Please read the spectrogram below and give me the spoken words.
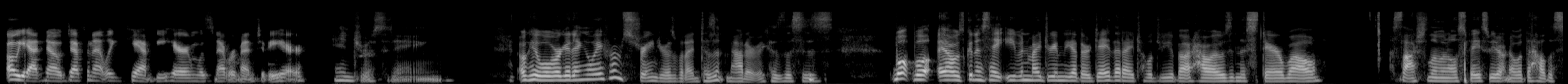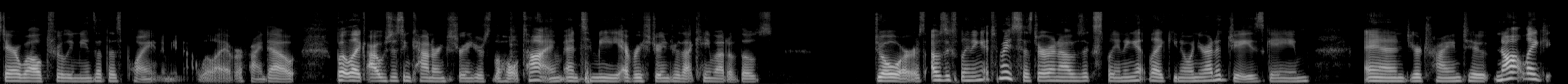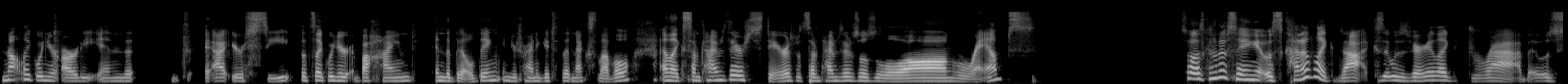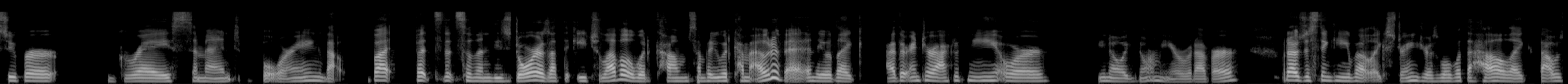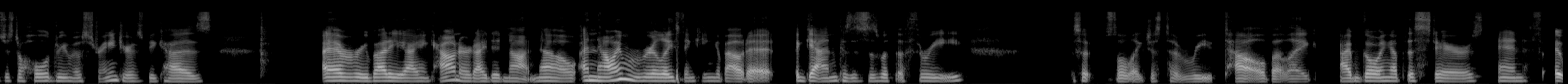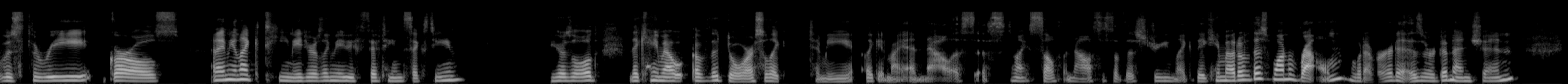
Oh yeah, no, definitely can't be here and was never meant to be here. Interesting. Okay, well, we're getting away from strangers, but it doesn't matter because this is well, well, I was gonna say even my dream the other day that I told you about how I was in the stairwell slash liminal space. We don't know what the hell the stairwell truly means at this point. I mean, will I ever find out? But like I was just encountering strangers the whole time. And to me, every stranger that came out of those doors, I was explaining it to my sister and I was explaining it like, you know, when you're at a Jays game and you're trying to not like not like when you're already in the at your seat. It's like when you're behind in the building and you're trying to get to the next level. And like sometimes there's stairs, but sometimes there's those long ramps. So I was kind of saying it was kind of like that because it was very like drab. It was super gray, cement, boring. That but but that so then these doors at the each level would come, somebody would come out of it and they would like either interact with me or, you know, ignore me or whatever. But I was just thinking about like strangers. Well, what the hell? Like that was just a whole dream of strangers because everybody I encountered I did not know. And now I'm really thinking about it again because this is with the three. So so like just to retell, but like I'm going up the stairs and th- it was three girls and I mean like teenagers, like maybe 15, 16 years old. They came out of the door. So like to me, like in my analysis, my self-analysis of this dream, like they came out of this one realm, whatever it is, or dimension,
